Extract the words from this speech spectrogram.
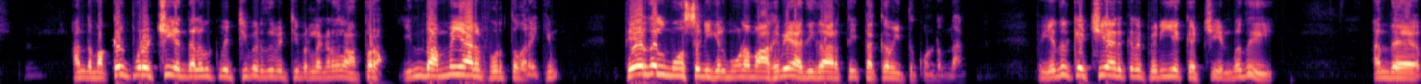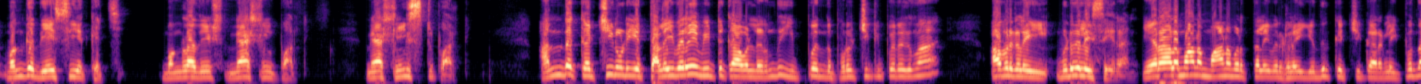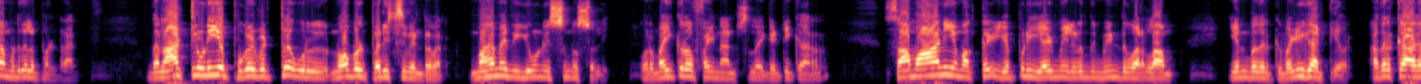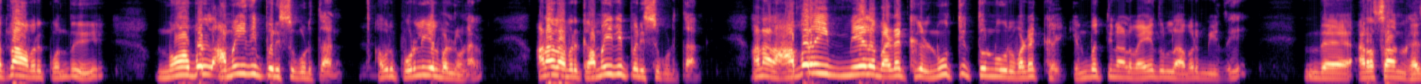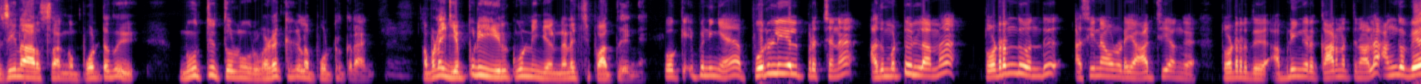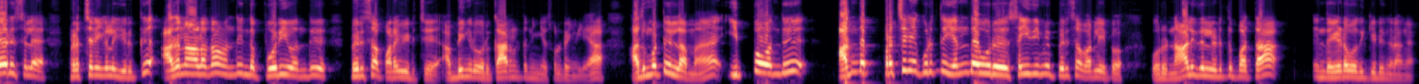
அந்த மக்கள் புரட்சி எந்த அளவுக்கு வெற்றி பெறுது வெற்றி பெறலங்கிறதெல்லாம் அப்புறம். இந்த அம்மையாரை பொறுத்த வரைக்கும் தேர்தல் மோசடிகள் மூலமாகவே அதிகாரத்தை தக்க வைத்து கொண்டிருந்தாங்க. இப்போ எதிர்க்கட்சியாக இருக்கிற பெரிய கட்சி என்பது அந்த வங்க தேசிய கட்சி Bangladesh national party nationalist party. அந்த கட்சியினுடைய தலைவரே வீட்டுக்காவலில் இருந்து இப்போ இந்த புரட்சிக்கு பிறகுதான் அவர்களை விடுதலை செய்கிறாங்க ஏராளமான மாணவர் தலைவர்களை எதிர்க்கட்சிக்காரர்களை இப்போ தான் விடுதலை பண்ணுறாங்க இந்த நாட்டினுடைய புகழ்பெற்ற ஒரு நோபல் பரிசு வென்றவர் மஹமது யூனிஸ்னு சொல்லி ஒரு மைக்ரோ ஃபைனான்ஸில் கெட்டிக்காரர். சாமானிய மக்கள் எப்படி ஏழ்மையிலிருந்து மீண்டு வரலாம் என்பதற்கு வழிகாட்டியவர். அதற்காகத்தான் அவருக்கு வந்து நோபல் அமைதி பரிசு கொடுத்தாங்க அவர் பொருளியல் வல்லுனர். ஆனால் அவருக்கு அமைதி பரிசு கொடுத்தாங்க ஆனால் அவரை மேலே வழக்குகள் நூற்றி தொண்ணூறு வழக்குகள் எண்பத்தி நாலு வயதுள்ள அவர் மீது இந்த அரசாங்கம் ஹசீனா அரசாங்கம் போட்டது நூற்றி தொண்ணூறு வழக்குகளை போட்டிருக்கிறாங்க. அப்படின்னா எப்படி இருக்கும்னு நீங்கள் நினச்சி பார்த்துங்க ஓகே இப்போ நீங்கள் பொருளியல் பிரச்சனை அது மட்டும் இல்லாமல் தொடர்ந்து வந்து அசீனாவுடைய ஆட்சி அங்கே தொடருது அப்படிங்கிற காரணத்தினால அங்கே வேறு சில பிரச்சனைகளும் இருக்குது அதனால தான் வந்து இந்த பொறி வந்து பெருசாக பரவிடுச்சு அப்படிங்கிற ஒரு காரணத்தை நீங்கள் சொல்கிறீங்க இல்லையா? அது மட்டும் இல்லாமல் இப்போ வந்து அந்த பிரச்சனை குறித்து எந்த ஒரு செய்தியுமே பெருசாக வரல. இப்போ ஒரு நாளிதழ் எடுத்து பார்த்தா இந்த இடஒதுக்கீடுங்கிறாங்க.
